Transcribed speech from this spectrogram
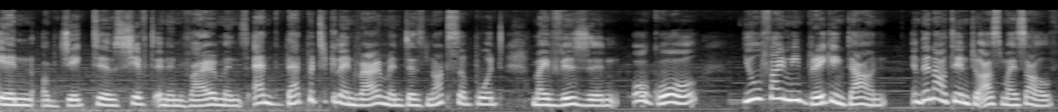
in objectives, shift in environments, and that particular environment does not support my vision or goal, you'll find me breaking down. And then I'll tend to ask myself,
